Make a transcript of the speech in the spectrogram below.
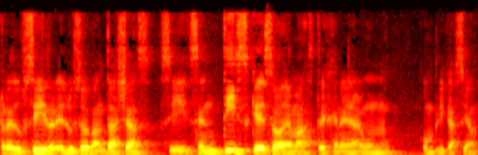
reducir el uso de pantallas si sentís que eso además te genera algún complicación.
